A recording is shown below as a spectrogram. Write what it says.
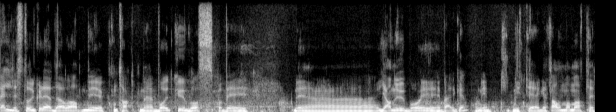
veldig stor glede av å ha hatt mye kontakt med Bård Kuvås på BI, med Jan Ubo i Bergen, mitt, mitt eget alma mater.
